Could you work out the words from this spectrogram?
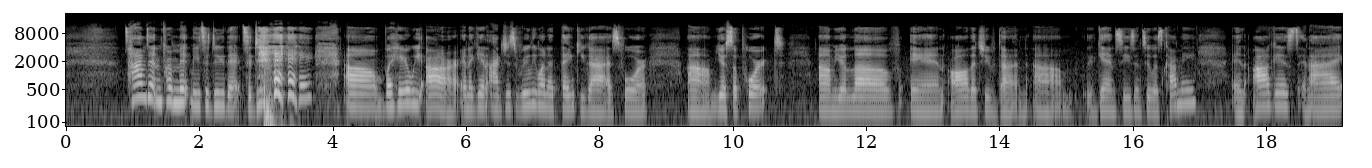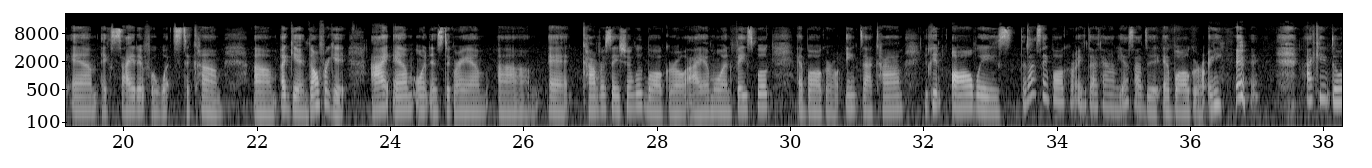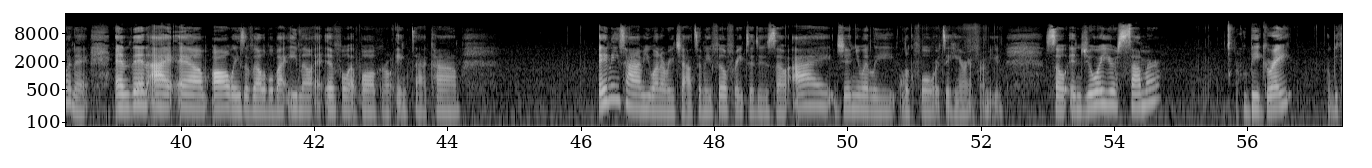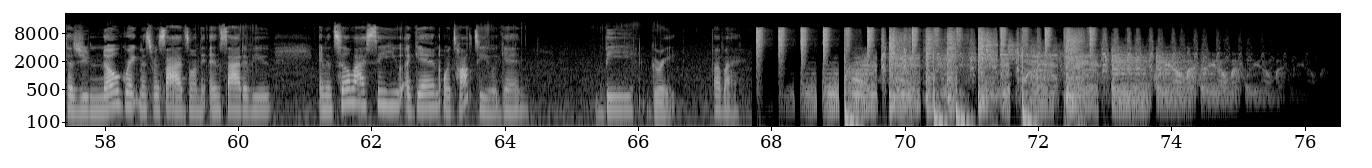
time didn't permit me to do that today. um, but here we are. And again, I just really want to thank you guys for um, your support. Um, your love and all that you've done. Um, again, season two is coming in August, and I am excited for what's to come. Um, again, don't forget, I am on Instagram um, at Conversation with Ball Girl. I am on Facebook at ballgirlinc.com. You can always, did I say ballgirlinc.com? Yes, I did, at ballgirlinc. I keep doing that. And then I am always available by email at info at ballgirlinc.com anytime you want to reach out to me, feel free to do so. I genuinely look forward to hearing from you. So enjoy your summer. Be great because you know greatness resides on the inside of you. And until I see you again or talk to you again, be great. Bye bye.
